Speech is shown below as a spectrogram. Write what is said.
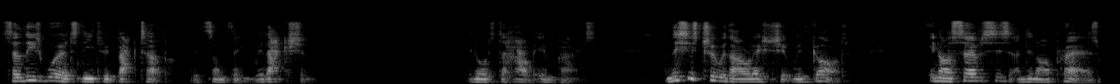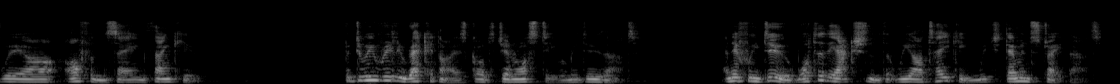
So these words need to be backed up with something, with action, in order to have impact. And this is true with our relationship with God. In our services and in our prayers, we are often saying thank you. But do we really recognize God's generosity when we do that? And if we do, what are the actions that we are taking which demonstrate that?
